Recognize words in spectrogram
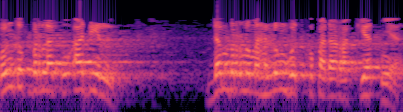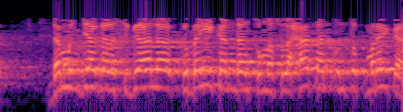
untuk berlaku adil dan berlemah lembut kepada rakyatnya dan menjaga segala kebaikan dan kemaslahatan untuk mereka.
